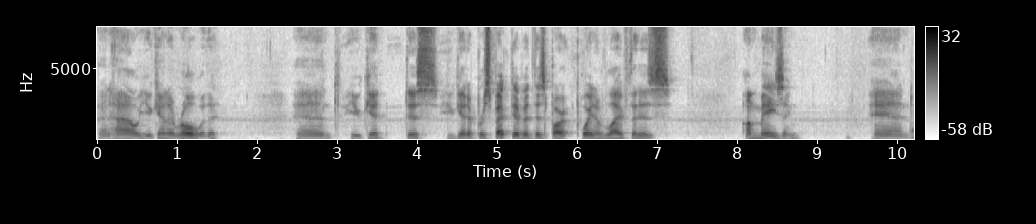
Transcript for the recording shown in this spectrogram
and how you kind of roll with it, and you get this you get a perspective at this part, point of life that is amazing, and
